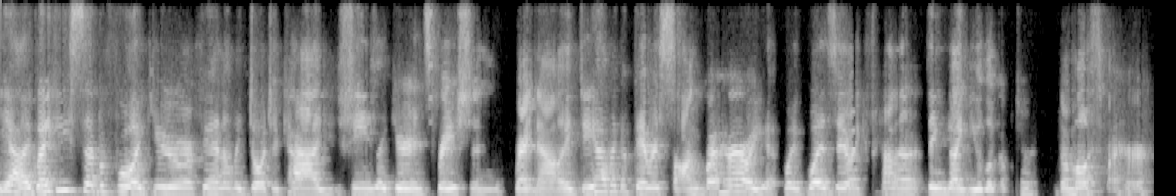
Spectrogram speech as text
Yeah, like, like you said before, like you're a fan of like Doja Cat. She's like your inspiration right now. Like, do you have like a favorite song by her, or you have, like what is there like kind of thing like you look up to the most by her?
